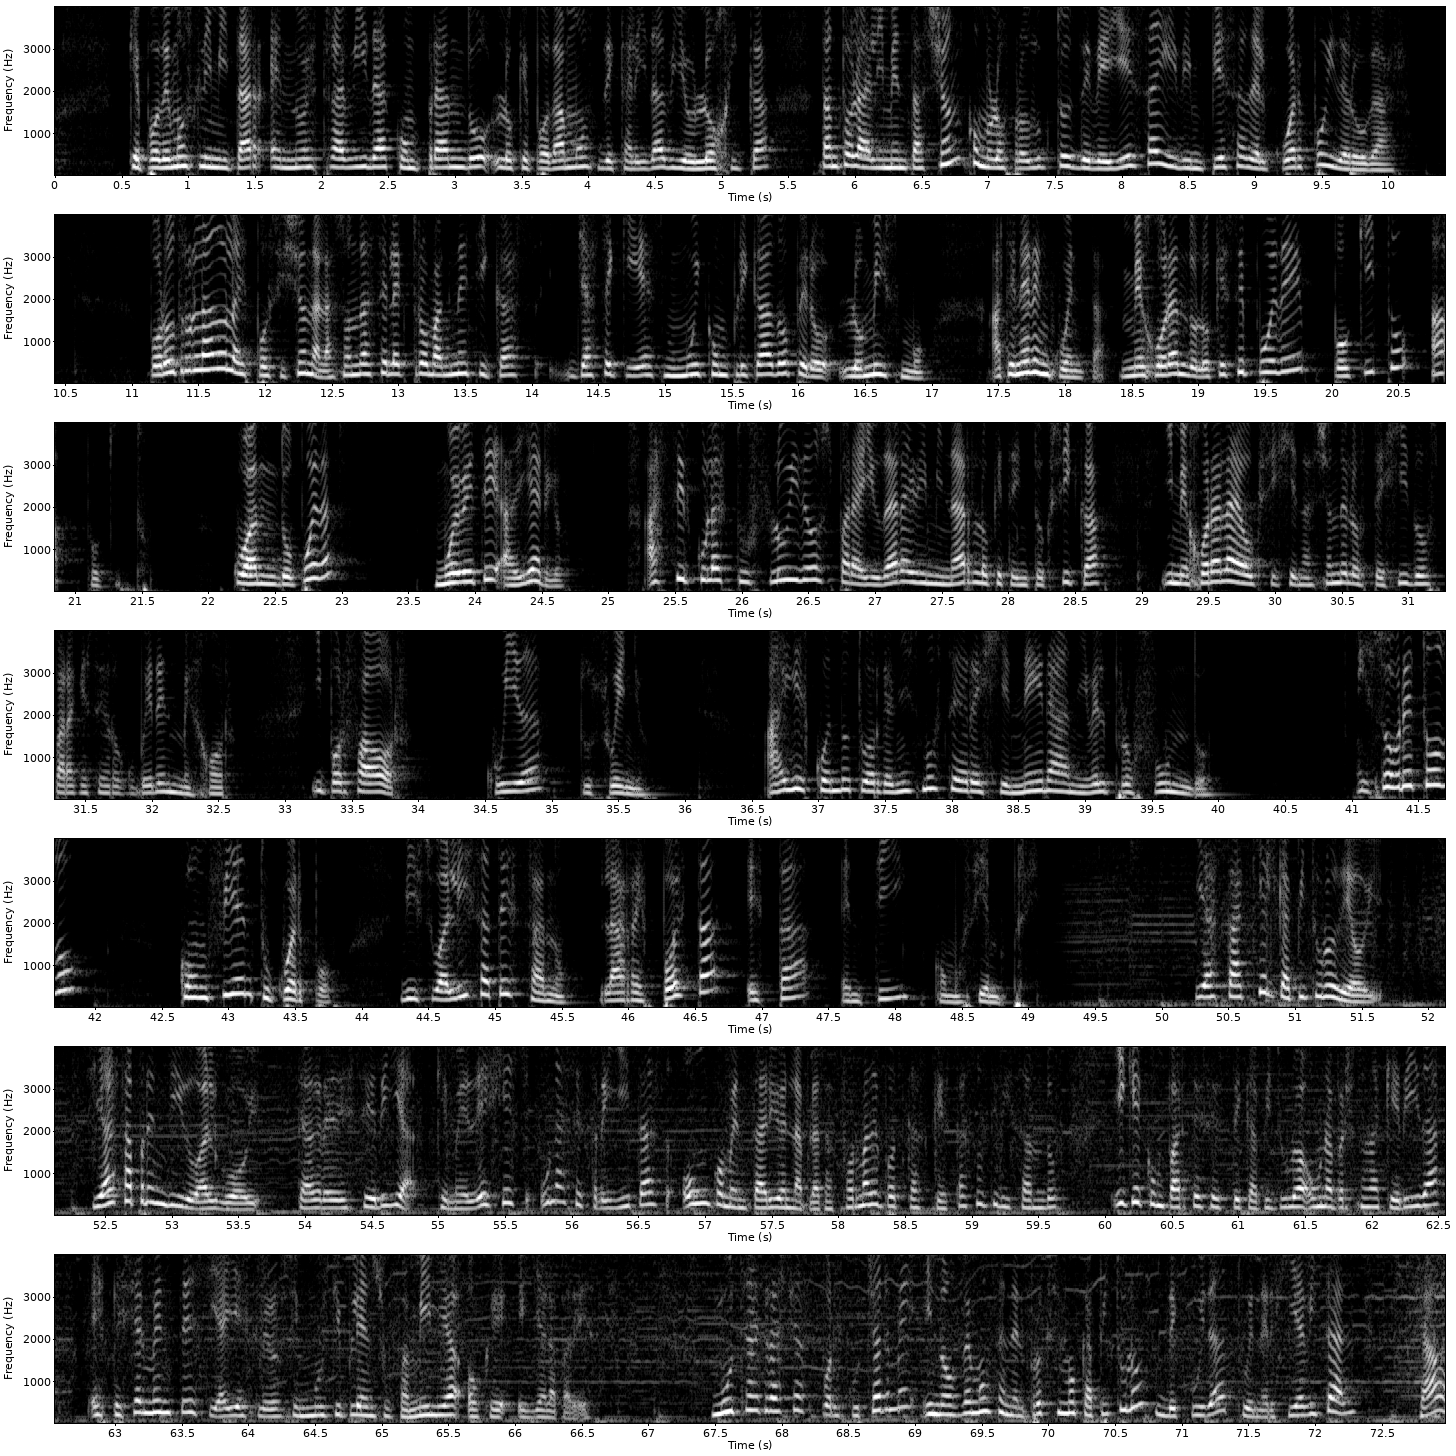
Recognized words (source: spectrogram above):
que podemos limitar en nuestra vida comprando lo que podamos de calidad biológica, tanto la alimentación como los productos de belleza y limpieza del cuerpo y del hogar. Por otro lado, la exposición a las ondas electromagnéticas ya sé que es muy complicado, pero lo mismo, a tener en cuenta, mejorando lo que se puede poquito a poquito. Cuando puedas, muévete a diario. Haz circular tus fluidos para ayudar a eliminar lo que te intoxica y mejora la oxigenación de los tejidos para que se recuperen mejor. Y por favor, cuida tu sueño. Ahí es cuando tu organismo se regenera a nivel profundo. Y sobre todo, confía en tu cuerpo. Visualízate sano. La respuesta está en ti como siempre. Y hasta aquí el capítulo de hoy. Si has aprendido algo hoy, te agradecería que me dejes unas estrellitas o un comentario en la plataforma de podcast que estás utilizando y que compartes este capítulo a una persona querida, especialmente si hay esclerosis múltiple en su familia o que ella la padece. Muchas gracias por escucharme y nos vemos en el próximo capítulo de Cuida tu energía vital. Chao.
